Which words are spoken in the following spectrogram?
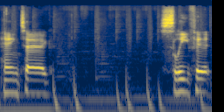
Hang tag, sleeve hit.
